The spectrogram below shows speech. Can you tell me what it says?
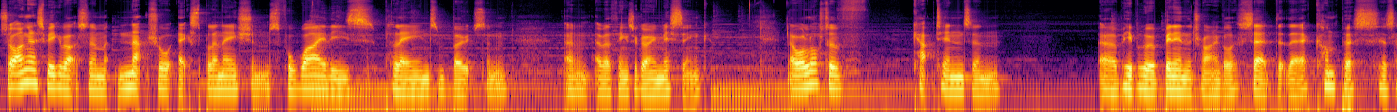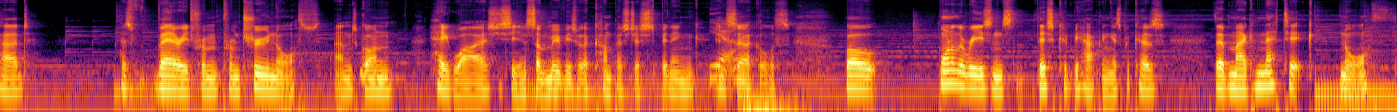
So I'm going to speak about some natural explanations for why these planes and boats and and other things are going missing. Now, a lot of captains and uh, people who have been in the triangle have said that their compass has had has varied from from true north and Hmm. gone haywire, as you see in some movies with a compass just spinning Yeah. in circles. Well, one of the reasons that this could be happening is because the magnetic north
